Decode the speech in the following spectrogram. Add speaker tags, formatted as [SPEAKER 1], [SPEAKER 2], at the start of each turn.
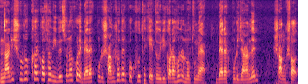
[SPEAKER 1] নারী সুরক্ষার কথা বিবেচনা করে ব্যারাকপুর সাংসদের পক্ষ থেকে তৈরি করা হলো নতুন অ্যাপ। ব্যারাকপুরে জানালেন সাংসদ।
